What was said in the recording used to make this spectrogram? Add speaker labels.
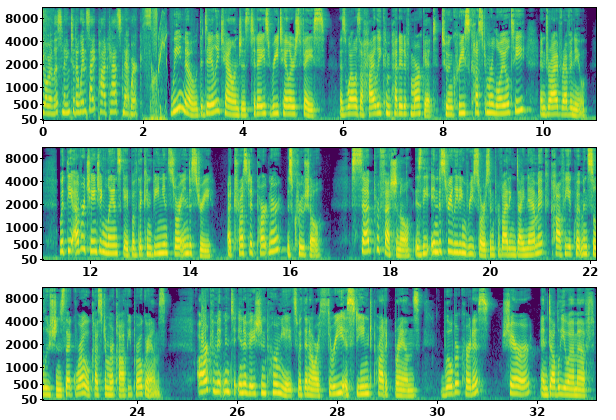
Speaker 1: You're listening to the Winsight Podcast Network.
Speaker 2: We know the daily challenges today's retailers face, as well as a highly competitive market to increase customer loyalty and drive revenue. With the ever changing landscape of the convenience store industry, a trusted partner is crucial. Seb Professional is the industry leading resource in providing dynamic coffee equipment solutions that grow customer coffee programs. Our commitment to innovation permeates within our three esteemed product brands Wilbur Curtis, Schaerer, and WMF.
